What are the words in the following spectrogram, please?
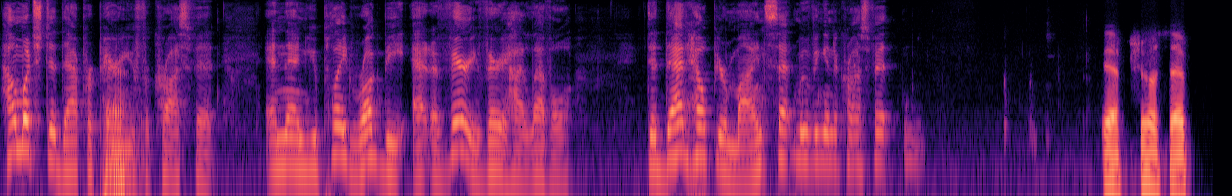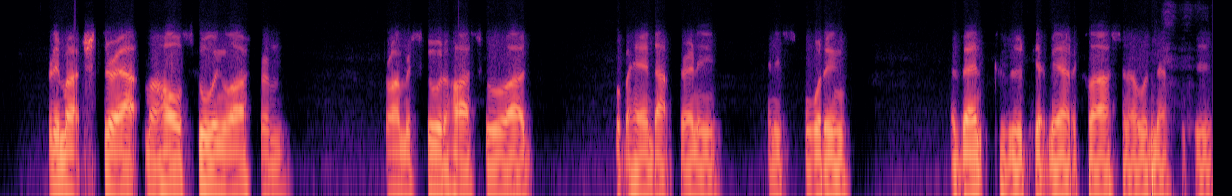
How much did that prepare Yeah. you for CrossFit? And then you played rugby at a very very high level. Did that help your mindset moving into CrossFit? Yeah, for sure. So pretty much throughout my whole schooling life, from primary school to high school, I'd put my hand up for any any sporting event because it would get me out of class and I wouldn't have to do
